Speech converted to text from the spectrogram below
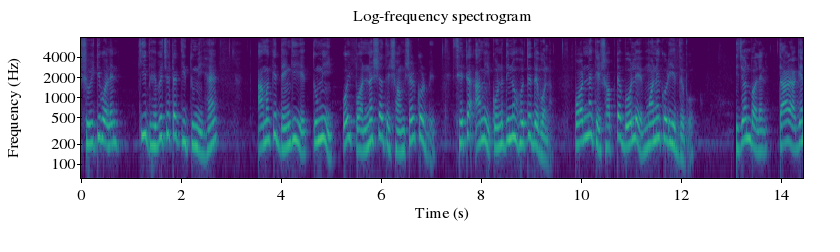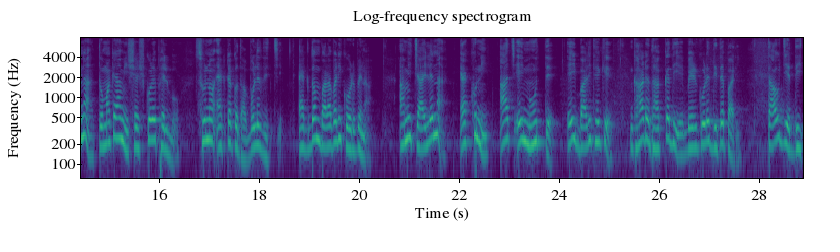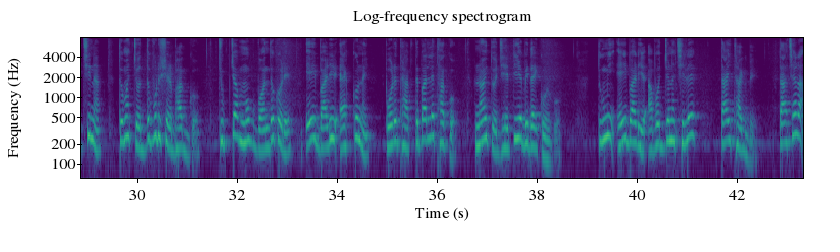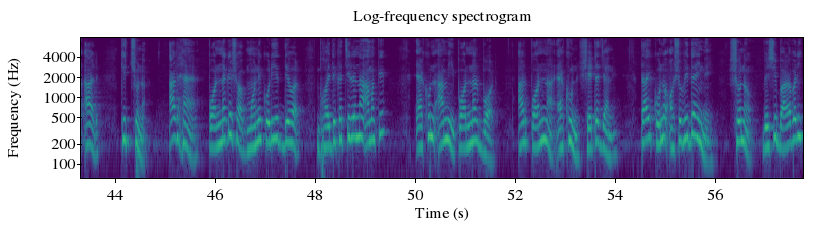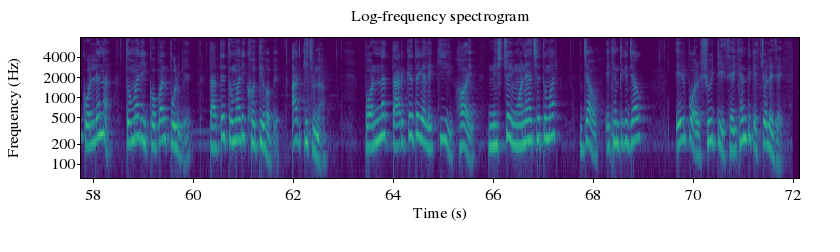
সুইটি বলেন, কি ভেবেছোটা কি তুমি হ্যাঁ? আমাকে দেঙ্গিয়ে তুমি ওই পন্নার সাথে সংসার করবে? সেটা আমি কোনোদিনও হতে দেব না। পর্ণাকে সবটা বলে মনে করিয়ে দেব। সৃজন বলেন, তার আগে না, তোমাকে আমি শেষ করে ফেলব। শুনো, একটা কথা বলে দিচ্ছি, একদম বাড়াবাড়ি করবে না। আমি চাইলে না, এক্ষুনি, আজ এই মুহূর্তে, এই বাড়ি থেকে ঘাড় ধাক্কা দিয়ে বের করে দিতে পারি। তাও যে দিচ্ছি না, তোমার চোদ্দ পুরুষের ভাগ্য। চুপচাপ মুখ বন্ধ করে এই বাড়ির এক কোণে পড়ে থাকতে পারলে থাকো, নয়তো ঝেঁটিয়ে বিদায় করব। তুমি এই বাড়ির আবর্জনা ছিলে, তাই থাকবে। তাছাড়া আর কিচ্ছু না। আর হ্যাঁ পর্ণাকে সব মনে করিয়ে দেওয়ার ভয় দেখাচ্ছিলে না আমাকে? এখন আমি পর্ণার বর, আর পর্ণা এখন সেটা জানে। তাই কোনো অসুবিধাই নেই। শোনো, বেশি বাড়াবাড়ি করলে না তোমারই কপাল পুড়বে, তাতে তোমারই ক্ষতি হবে, আর কিছু না। পর্ণার তার কেতে গেলে কি হয়, নিশ্চয়ই মনে আছে তোমার? যাও, এখান থেকে যাও। এরপর সুইটি সেইখান থেকে চলে যায়।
